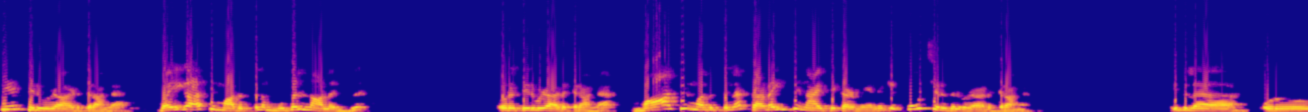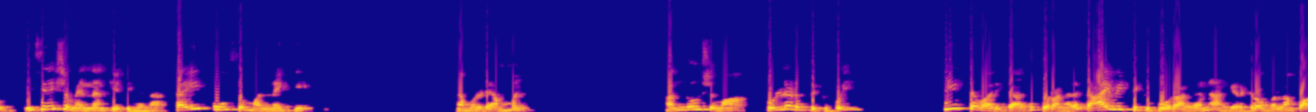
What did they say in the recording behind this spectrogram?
தேர் திருவிழா எடுக்கிறாங்க. வைகாசி மாதத்துல முதல் நாள் என்று ஒரு திருவிழா எடுக்கிறாங்க. மாசி மாதத்துல கடைசி ஞாயிற்றுக்கிழமை அன்னைக்கு பூச்சிறுதல் விழா எடுக்கிறாங்க. இதுல ஒரு விசேஷம் என்னன்னு கேட்டீங்கன்னா தைப்பூசம் அன்னைக்கு நம்மளுடைய அம்மன் சந்தோஷமா கொள்ளடத்துக்கு போய் தீர்த்தவாரிக்காக போறாங்க. அதாவது தாய் வீட்டுக்கு போறாங்கன்னு அங்க இருக்கிறவங்க எல்லாம் பா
